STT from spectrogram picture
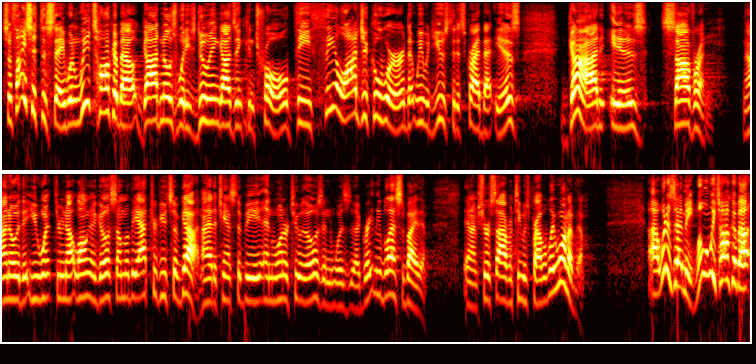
Suffice it to say, when we talk about God knows what He's doing, God's in control, the theological word that we would use to describe that is God is sovereign. Now, I know that you went through not long ago some of the attributes of God. And I had a chance to be in one or two of those and was uh, greatly blessed by them. And I'm sure sovereignty was probably one of them. Uh, what does that mean? Well, when we talk about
